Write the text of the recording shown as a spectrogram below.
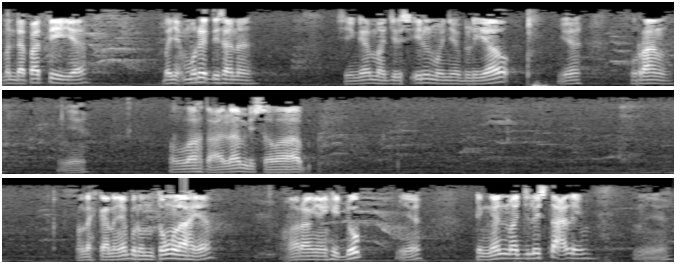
mendapati ya banyak murid di sana. Sehingga majelis ilmunya beliau ya kurang ya. Allah taala bisawab. Oleh karenanya beruntunglah ya orang yang hidup ya dengan majelis taklim ya.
